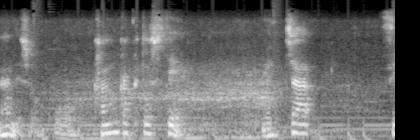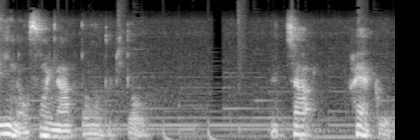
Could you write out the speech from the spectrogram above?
なんでしょう、こう、感覚として、めっちゃ過ぎるの遅いなと思うときと、めっちゃ早く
